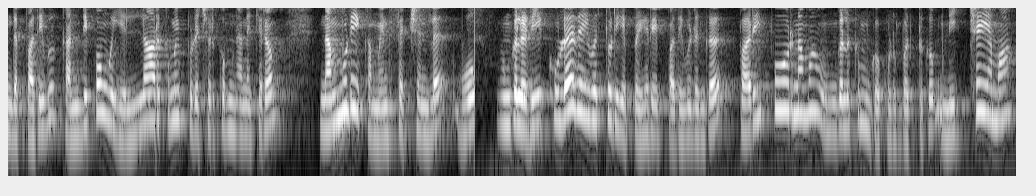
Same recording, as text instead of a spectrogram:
இந்த பதிவு கண்டிப்பாக உங்கள் எல்லாருக்குமே பிடிச்சிருக்கும்னு நினைக்கிறோம். நம்முடைய கமெண்ட் செக்ஷனில் ஓ உங்களுடைய குலதெய்வத்துடைய பெயரை பதிவிடுங்க. பரிபூர்ணமாக உங்களுக்கும் உங்கள் குடும்பத்துக்கும் நிச்சயமாக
